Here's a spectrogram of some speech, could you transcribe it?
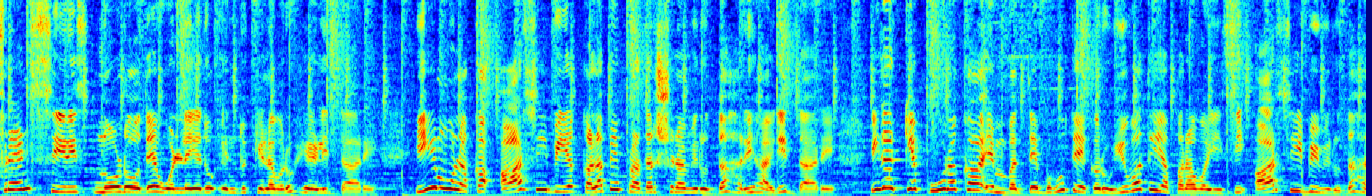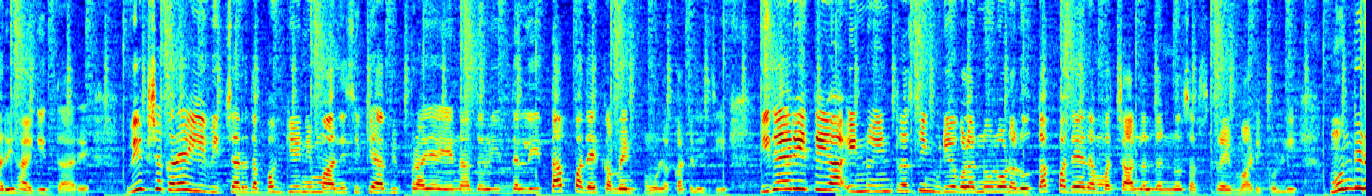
ಫ್ರೆಂಡ್ಸ್ ಸೀರೀಸ್ ನೋಡೋದೇ ಒಳ್ಳೆಯದು ಎಂದು ಕೆಲವರು ಹೇಳಿದ್ದಾರೆ. ಈ ಮೂಲಕ ಆರ್ ಸಿ ಬಿಯ ಕಳಪೆ ಪ್ರದರ್ಶನ ವಿರುದ್ಧ ಹರಿಹಾಯ್ದಿದ್ದಾರೆ. ಇದಕ್ಕೆ ಪೂರಕ ಎಂಬಂತೆ ಬಹುತೇಕರು ಯುವತಿಯ ಪರ ವಹಿಸಿ ಆರ್ ಸಿ ಬಿ ವಿರುದ್ಧ ಹರಿಹಾಗಿದ್ದಾರೆ. ವೀಕ್ಷಕರೇ, ಈ ವಿಚಾರದ ಬಗ್ಗೆ ನಿಮ್ಮ ಅನಿಸಿಕೆ, ಅಭಿಪ್ರಾಯ ಏನಾದರೂ ಇದ್ದಲ್ಲಿ ತಪ್ಪದೆ ಕಮೆಂಟ್ ಮೂಲಕ ತಿಳಿಸಿ. ಇದೇ ರೀತಿಯ ಇನ್ನು ಇಂಟ್ರೆಸ್ಟಿಂಗ್ ವಿಡಿಯೋಗಳನ್ನು ನೋಡಲು ತಪ್ಪದೆ ನಮ್ಮ ಚಾನಲನ್ನು ಸಬ್ಸ್ಕ್ರೈಬ್ ಮಾಡಿಕೊಳ್ಳಿ. ಮುಂದಿನ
